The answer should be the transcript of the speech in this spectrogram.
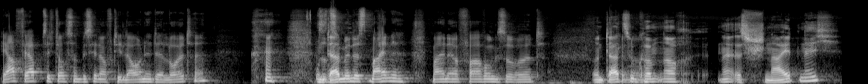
ja, färbt sich doch so ein bisschen auf die Laune der Leute. also und da, zumindest meine, meine Erfahrung so wird. Und dazu genau. kommt noch, ne, es schneit nicht.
